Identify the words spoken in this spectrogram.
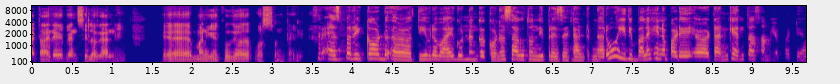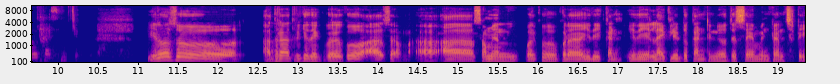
అటు అరేబియన్ సీలో కానీ మనకి ఎక్కువగా వస్తుంటాయి. యాజ్ పర్ రికార్డ్ తీవ్ర వాయుగుండంగా కొనసాగుతుంది ప్రెసెంట్ అంటున్నారు. ఇది బలహీన పడేటానికి ఎంత సమయం పట్టే అవకాశం? ఈరోజు అర్ధరాత్రికి దగ్గర వరకు ఆ సమయం వరకు కూడా ఇది ఇది likely to continue the same intensity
